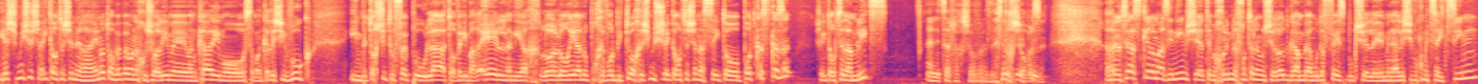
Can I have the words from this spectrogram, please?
יש מישהו שהיית רוצה שנראיין אותו? הרבה פעמים אנחנו שואלים מנכ"לים או סמנכ"לי שיווק, אם בתוך שיתופי פעולה, אתה עובד עם הראל, נניח, לא, לא ראיינו פה חברות ביטוח, יש מישהו שהיית רוצה שנעשה איתו פודקאסט כזה? שהיית רוצה להמליץ? אני צריך לחשוב על זה. תחשוב על זה. אבל אני רוצה להזכיר למאזינים שאתם יכולים להפנות אלינו שאלות גם בעמוד הפייסבוק של אה, מנהלי שיווק מצייצים.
